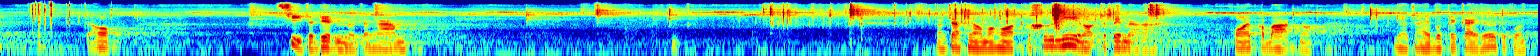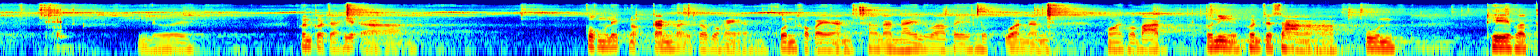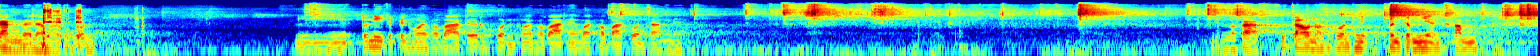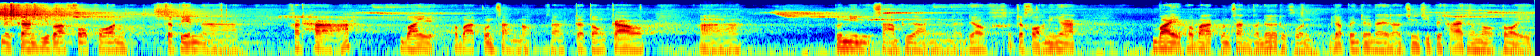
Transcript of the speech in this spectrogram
จะออกสีจะเด่นหรือจะงาม หลังจากที่เอามาฮอดก็คือนี่เนาะจะเป็นอ่าหอยพระบาทเนาะเดี๋ยวจะให้เบิกไกลๆเด้อทุกคนนี่เลย เพื่อนก็จะเฮ็ดอ่ากงเล็กเนาะกันไว้เพื่อบ่ให้อันคนเข้าไปอันทางด้านในหรือว่าไปรบกวนอันหอยพระบาท ตัวนี้เพิ่อนจะสร้างอ่าปูนเทเพื่อกันไว้แล้วนะทุกคนนี่ตัวนี้จะเป็นห้อยพระบาทเด้อทุกคนห้อยพระบาทแห่งวัดพระบาทโกนสันเนี่ย แล้วก็คือเก่าเนาะทุกคนที่เพิ่นจะมีอันคำในการที่ว่าขอพรจะเป็นอ่าคาถาใบพระบาทกนสันเนาะก็จะต้องกล่าวอ่าตัวนี้สามเทื่ออย่างนั้ยเดี๋ยวจะขออนุญาตใบพระบาทกนสันก่อนเด้อทุกคนแล้วเป็นจังใดเราจึงสิไปท้ายทางนอกต่ออีก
